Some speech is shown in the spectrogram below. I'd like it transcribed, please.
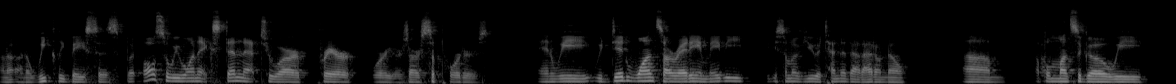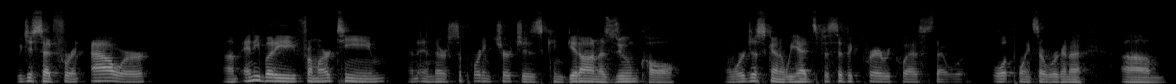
on a, on a weekly basis, but also we want to extend that to our prayer warriors, our supporters. And we we did once already, and maybe maybe some of you attended that. I don't know. Um, a couple months ago, we we just said for an hour, um, anybody from our team and, and their supporting churches can get on a Zoom call, and we're just gonna. We had specific prayer requests that were bullet points that we're gonna um,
